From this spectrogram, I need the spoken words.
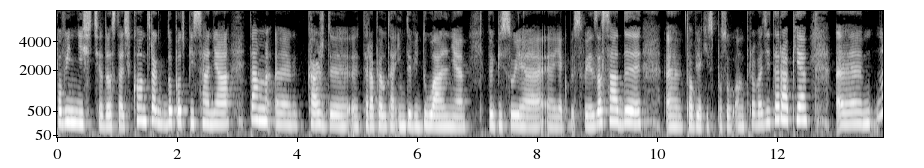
powinniście dostać kontrakt do podpisania. Tam każdy terapeuta indywidualnie wypisuje jakby swoje zasady, to w jaki sposób on prowadzi terapię. No,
